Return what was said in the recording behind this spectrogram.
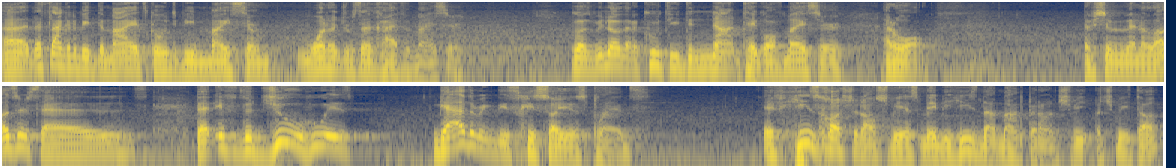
Uh, that's not going to be demai, it's going to be meiser, 100% chayv meiser. Because we know that Akuti did not take off Meiser at all. If Shimon says that if the Jew who is gathering these chisayas plants, if he's chashad al shvius, maybe he's not makbid on shmita,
